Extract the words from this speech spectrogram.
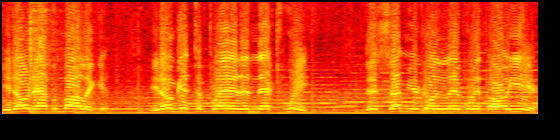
You don't have a mulligan. You don't get to play it the next week. This is something you're going to live with all year.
